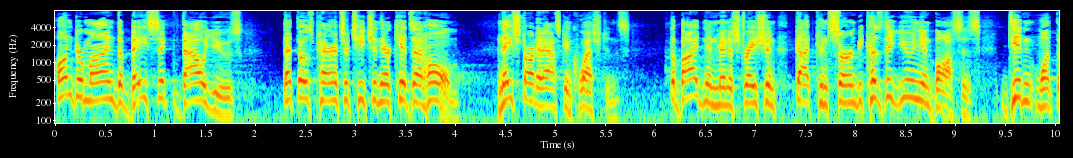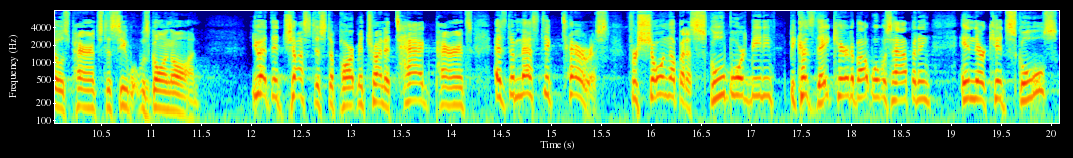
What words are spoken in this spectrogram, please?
undermined the basic values that those parents are teaching their kids at home. And they started asking questions. The Biden administration got concerned because the union bosses didn't want those parents to see what was going on. You had the Justice Department trying to tag parents as domestic terrorists for showing up at a school board meeting because they cared about what was happening in their kids' schools.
